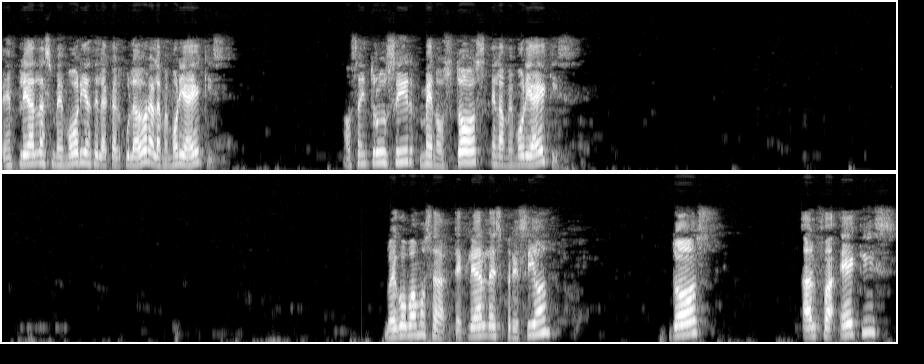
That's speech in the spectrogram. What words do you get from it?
emplear las memorias de la calculadora, la memoria X. Vamos a introducir menos 2 en la memoria X. Luego vamos a teclear la expresión 2 alfa x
